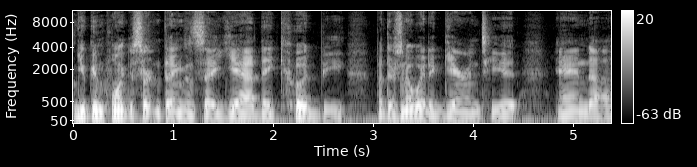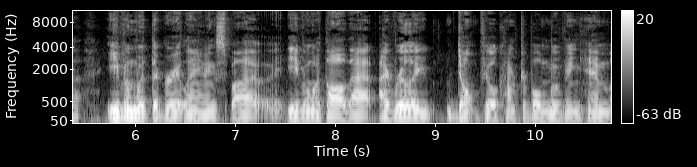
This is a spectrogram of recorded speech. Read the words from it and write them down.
you can point to certain things and say yeah they could be but there's no way to guarantee it and uh, even with the great landing spot even with all that i really don't feel comfortable moving him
